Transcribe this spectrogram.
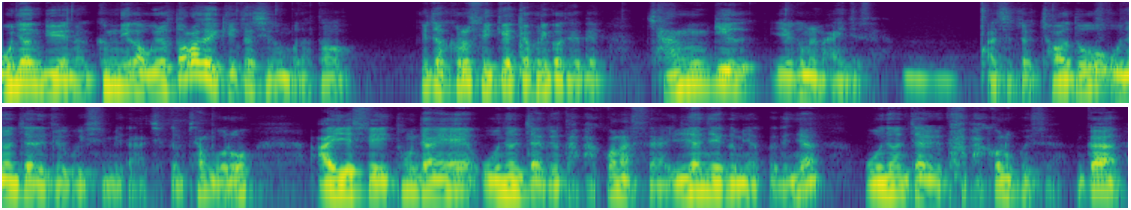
5년 뒤에는 금리가 오히려 떨어져 있겠죠, 지금보다 더. 그죠? 그럴 수 있겠죠. 그러니까 어떻게 돼? 장기 예금을 많이 드세요. 음. 아셨죠? 저도 5년짜리 들고 있습니다. 지금 참고로 ISA 통장에 5년짜리로 다 바꿔놨어요. 1년 예금이었거든요. 5년짜리로 다 바꿔놓고 있어요. 그러니까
